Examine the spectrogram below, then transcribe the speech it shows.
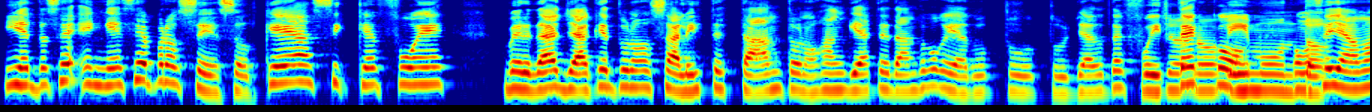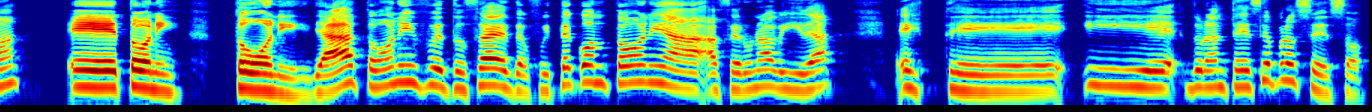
y entonces en ese proceso, ¿qué así, qué fue, verdad? Ya que tú no saliste tanto, no jangueaste tanto, porque ya tú, tú, tú- ya tú te fuiste no con, vi ¿cómo se mundo. llama? Eh, Tony, Tony, ya Tony, fue, tú sabes, te fuiste con Tony a, a hacer una vida, este, y eh, durante ese proceso,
